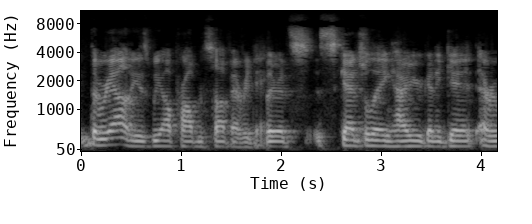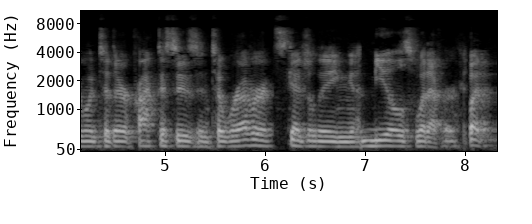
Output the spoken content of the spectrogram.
The reality is we all problem solve every day. Whether it's scheduling how you're going to get everyone to their practices and to wherever, scheduling meals, whatever. But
